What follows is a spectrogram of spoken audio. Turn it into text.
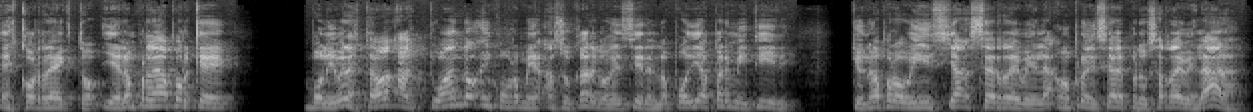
Es correcto. Y era un problema porque Bolívar estaba actuando en conformidad a su cargo. Es decir, él no podía permitir que una provincia se revela, una provincia del Perú se rebelara.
